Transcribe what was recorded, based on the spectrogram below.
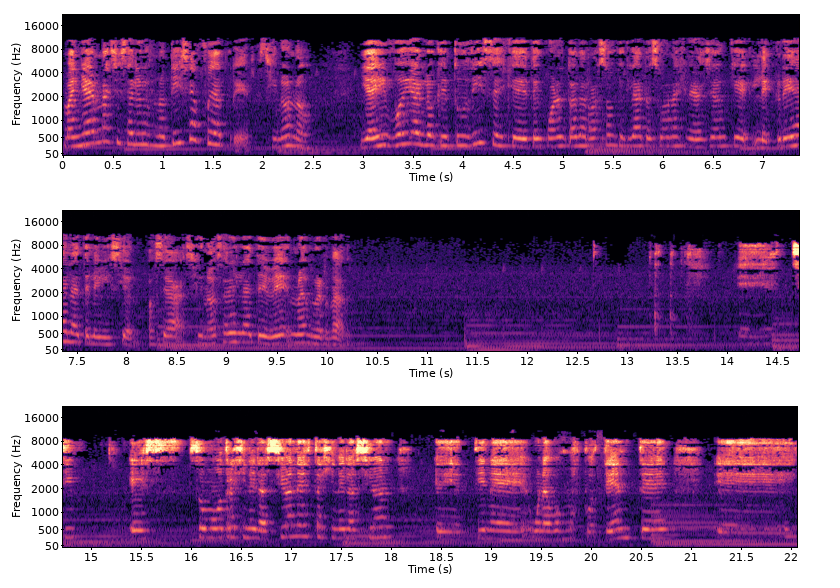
Mañana si salen las noticias voy a creer, si no, no. Y ahí voy a lo que tú dices, que te encuentro toda la razón, que claro, son una generación que le crea la televisión. O sea, si no sale la TV, no es verdad. Eh, sí, es, somos otra generación, esta generación eh, tiene una voz más potente, eh,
